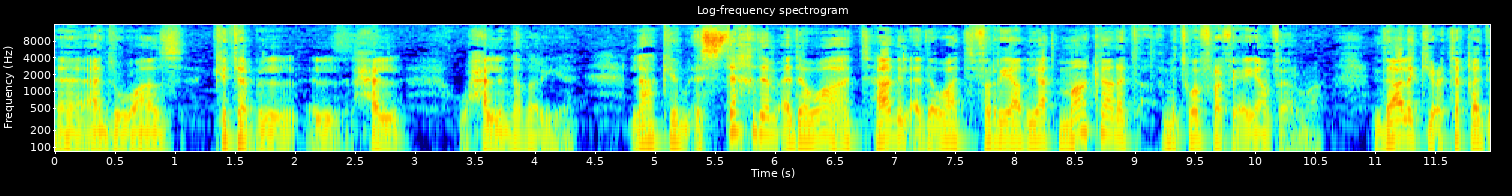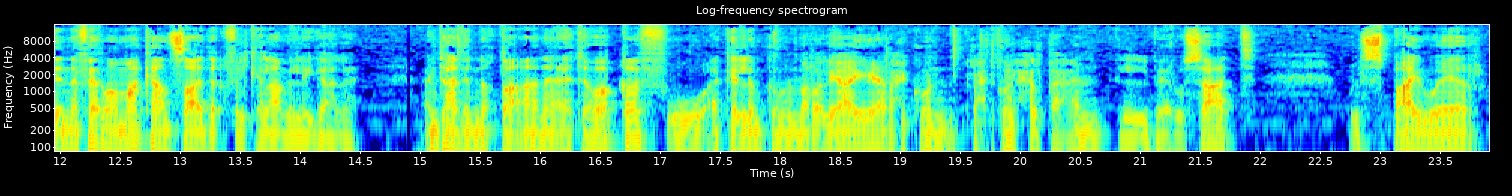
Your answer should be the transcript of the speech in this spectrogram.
أندرو وايلز كتب الحل وحل النظرية. لكن استخدم أدوات هذه الأدوات في الرياضيات ما كانت متوفرة في أيام فيرما. لذلك يعتقد أن فيرما ما كان صادق في الكلام اللي قاله. عند هذه النقطة أنا أتوقف وأكلمكم المرة الجاية. راح يكون راح تكون الحلقة عن الفيروسات وال spyware وال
